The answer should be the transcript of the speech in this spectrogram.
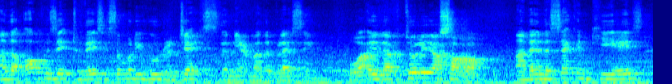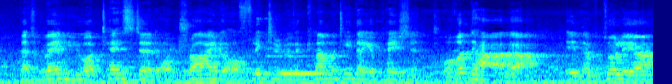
And the opposite to this is somebody who rejects the ni'mah, the blessing. وإذا ابتلي صبر And then the second key is that when you are tested or tried or afflicted with a calamity, that you're patient. وضد هذا إذا ابتلي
